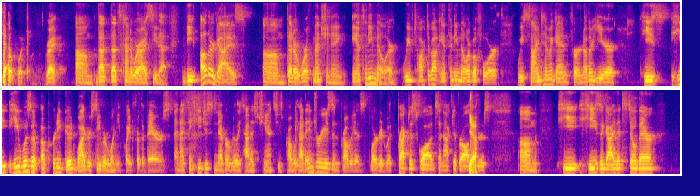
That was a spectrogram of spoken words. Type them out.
Yeah. Hopefully. Right. Um, that that's kind of where I see that. The other guys um, that are worth mentioning, Anthony Miller. We've talked about Anthony Miller before. We signed him again for another year he's he he was a, a pretty good wide receiver when he played for the Bears, and I think he just never really had his chance. He's probably had injuries and probably has flirted with practice squads and active rosters. Yeah. Um, he he's a guy that's still there.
